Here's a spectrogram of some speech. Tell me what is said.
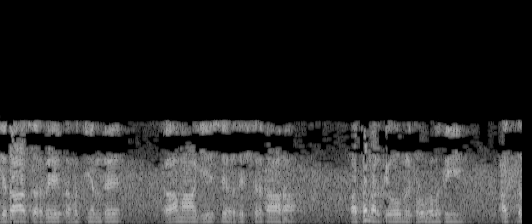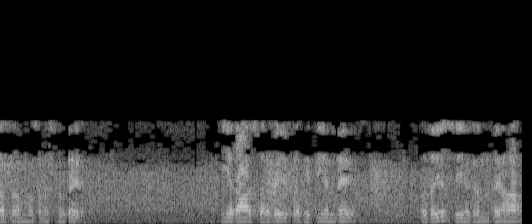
यदा सर्वे प्रमुच्यन्ते कामा येस्य हृदयश्रताः अथमर्त्यो मृतो भवति, अत्र ब्रह्म समश्नुते यदा सर्वे प्रभिद्यन्ते, हृदयस्येह ग्रन्थयः,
